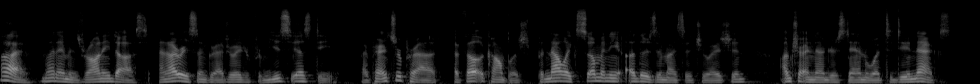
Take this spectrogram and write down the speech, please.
Hi, my name is Ronnie Doss, and I recently graduated from UCSD. My parents were proud, I felt accomplished, but now, like so many others in my situation, I'm trying to understand what to do next.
